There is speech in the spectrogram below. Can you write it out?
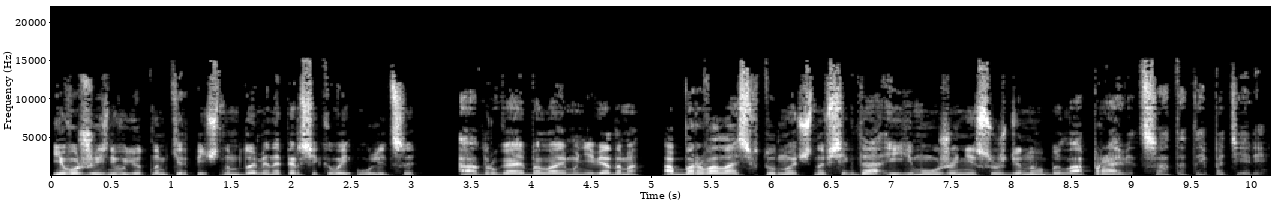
Его жизнь в уютном кирпичном доме на Персиковой улице а другая была ему неведома, оборвалась в ту ночь навсегда, и ему уже не суждено было оправиться от этой потери.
